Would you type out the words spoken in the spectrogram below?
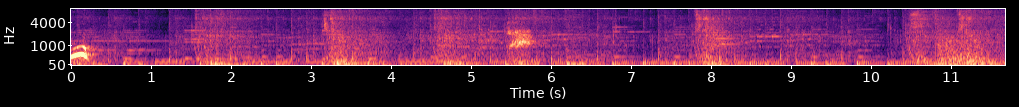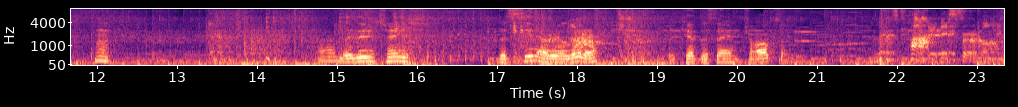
Woo! They didn't change the scenery a little. They kept the same trucks and Let's ponder this for a moment.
